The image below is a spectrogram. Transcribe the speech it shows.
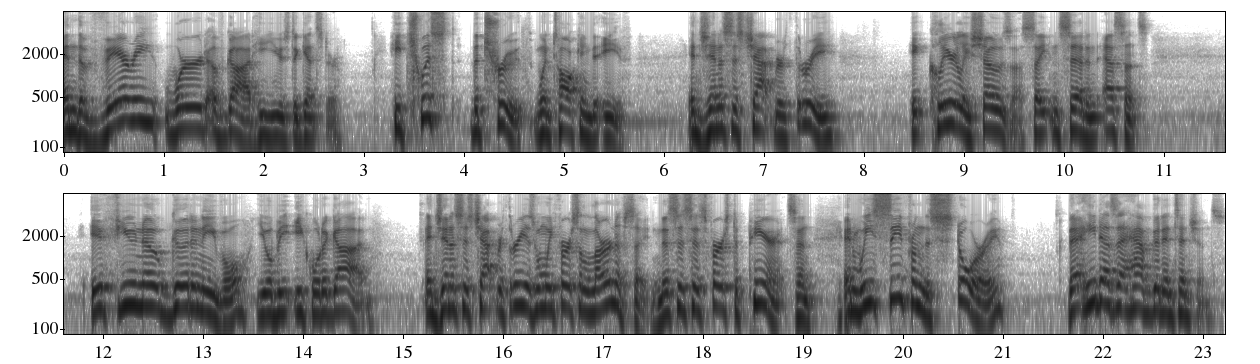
and the very word of God he used against her. He twists the truth when talking to Eve. In Genesis chapter 3, it clearly shows us. Satan said, in essence, if you know good and evil, you'll be equal to God. And Genesis chapter 3 is when we first learn of Satan. This is his first appearance. And, and we see from the story that he doesn't have good intentions.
